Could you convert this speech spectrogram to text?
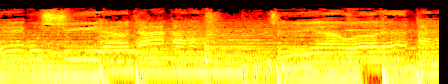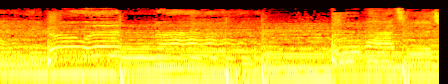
也不需要答案，只要我的爱够温暖。不怕自己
